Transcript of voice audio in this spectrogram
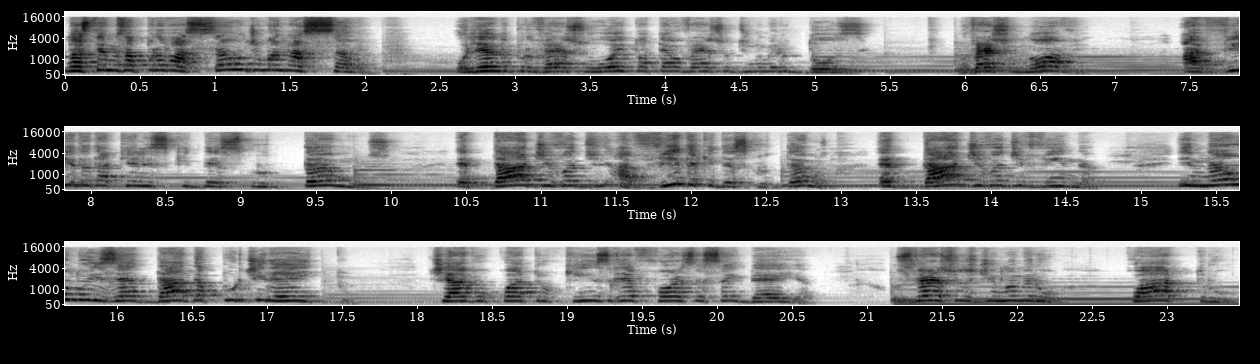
nós temos a aprovação de uma nação, olhando para o verso 8 até o verso de número 12. No verso 9, a vida daqueles que desfrutamos é dádiva de a vida que desfrutamos é dádiva divina e não nos é dada por direito Tiago 4,15 reforça essa ideia. Os versos de número 4,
